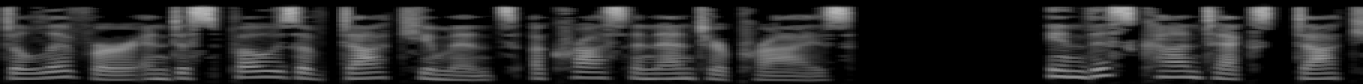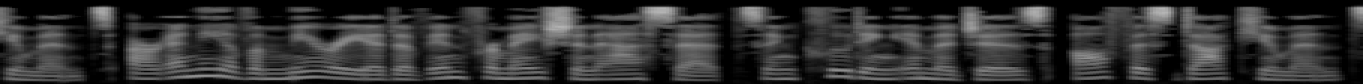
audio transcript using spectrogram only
deliver and dispose of documents across an enterprise. In this context documents are any of a myriad of information assets including images, office documents,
